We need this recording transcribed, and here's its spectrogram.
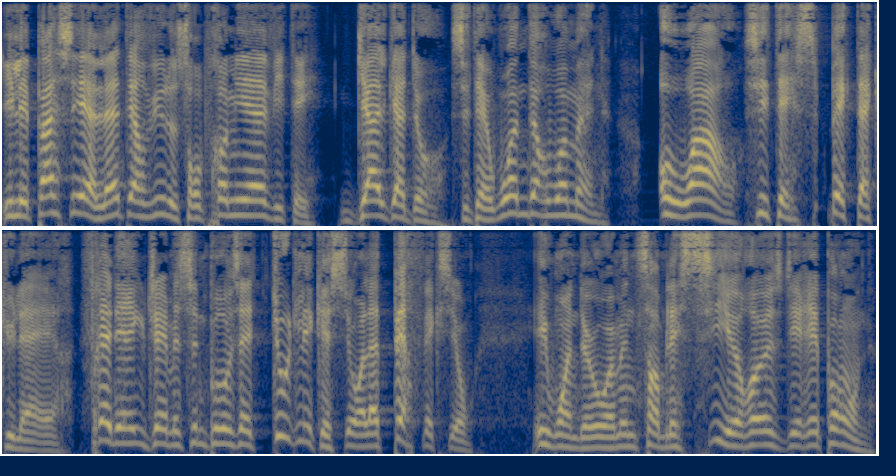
il est passé à l'interview de son premier invité, Gal Gadot. C'était Wonder Woman. Oh wow, c'était spectaculaire. Frédéric Jameson posait toutes les questions à la perfection, et Wonder Woman semblait si heureuse d'y répondre.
